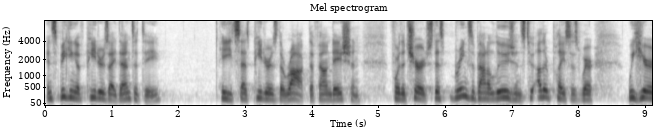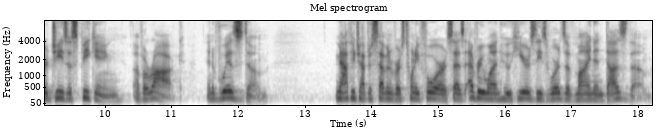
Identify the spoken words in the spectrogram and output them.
In speaking of Peter's identity, he says Peter is the rock, the foundation for the church. This brings about allusions to other places where we hear Jesus speaking of a rock and of wisdom. Matthew chapter 7 verse 24 says everyone who hears these words of mine and does them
